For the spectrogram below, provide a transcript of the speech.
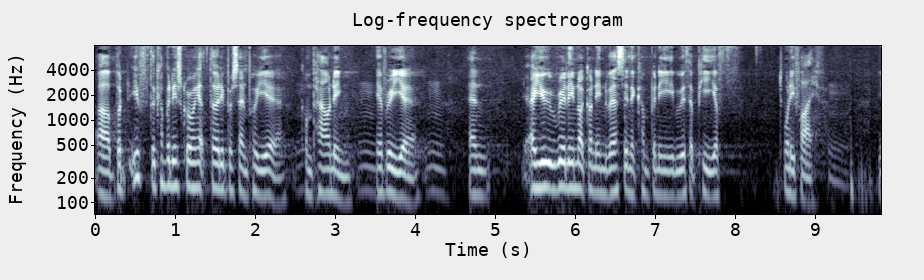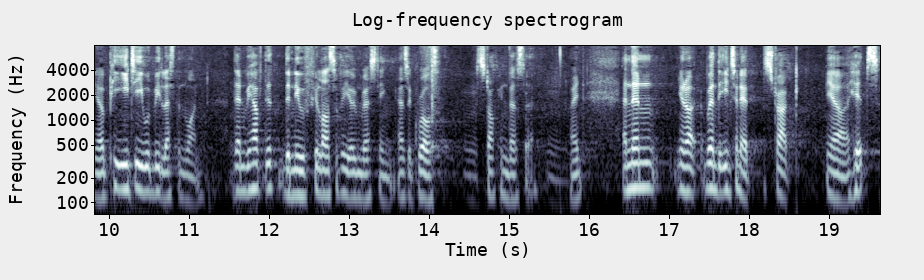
uh, but if the company is growing at 30% per year, hmm. compounding hmm. every year, and are you really not going to invest in a company with a P of 25? You know, PEG would be less than one. Then we have the, the new philosophy of investing as a growth stock investor, right? And then, you know, when the internet struck, you know, hits,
